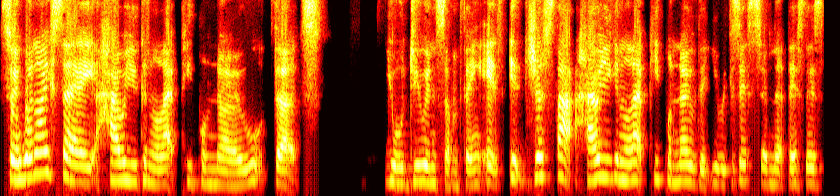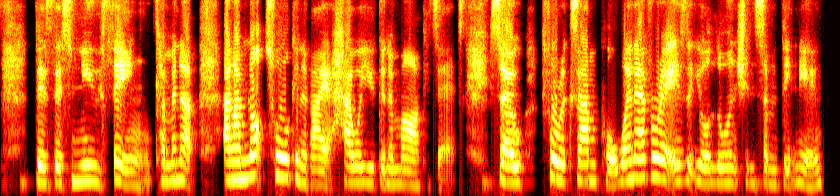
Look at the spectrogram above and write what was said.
So when I say, how are you going to let people know that you're doing something it's it's just that how are you going to let people know that you exist and that there's this there's this new thing coming up? And i'm not talking about how are you going to market it. So for example whenever it is that you're launching something new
